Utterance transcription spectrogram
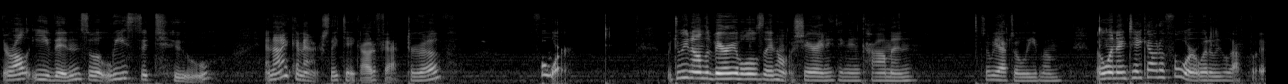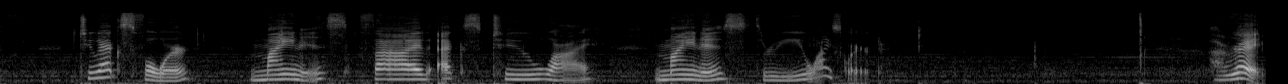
they're all even, so at least a 2. And I can actually take out a factor of 4. Between all the variables, they don't share anything in common, so we have to leave them. But when I take out a 4, what are we left with? 2x4 minus 5x2y minus 3y squared. Alright,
